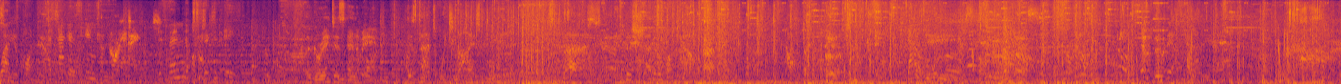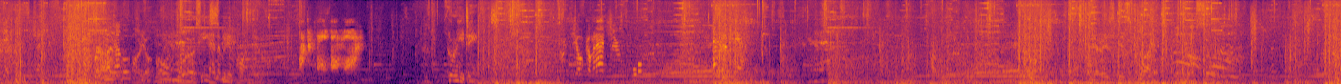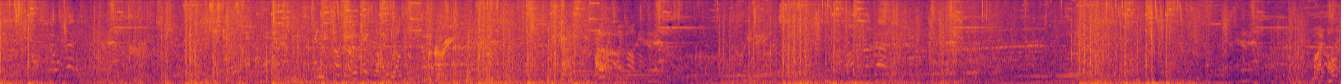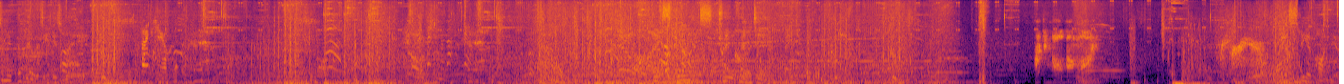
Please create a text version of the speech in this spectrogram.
Round one. Attackers incoming. Greetings. Defend objective A. The greatest enemy is that which lies near. Last in the shadow of doubt. Double Are your own worst enemy upon you. Greetings. Lucio coming at you. Enemy here. My ultimate ability is ready. Thank you. Experience tranquility. Thank you. Ripping. We are here. Peace be upon you.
